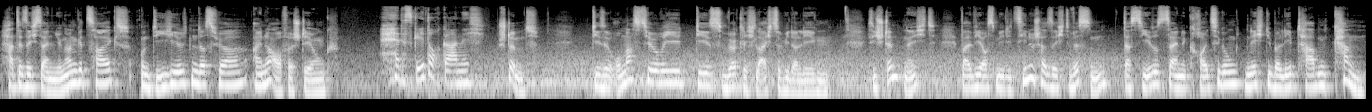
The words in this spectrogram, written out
hat er sich seinen Jüngern gezeigt und die hielten das für eine Auferstehung. Hä, das geht doch gar nicht. Stimmt. Diese Ohnmachtstheorie, die ist wirklich leicht zu widerlegen. Sie stimmt nicht, weil wir aus medizinischer Sicht wissen, dass Jesus seine Kreuzigung nicht überlebt haben kann.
